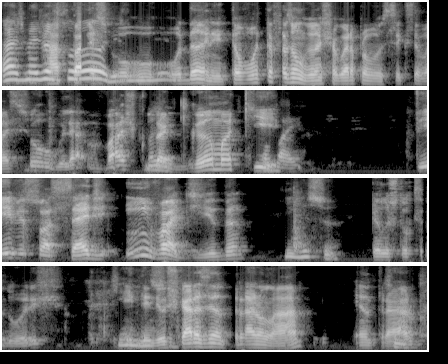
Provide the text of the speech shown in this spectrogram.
as mesmas Rapaz, flores. O, o, Dani, então vou até fazer um gancho agora para você que você vai se orgulhar. Vasco da Gama que teve sua sede invadida isso? pelos torcedores. Que entendeu? Isso? Os caras entraram lá, entraram, Sim.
